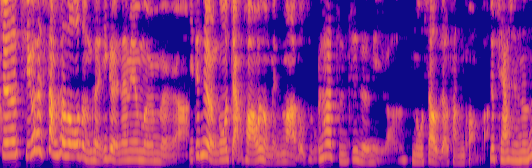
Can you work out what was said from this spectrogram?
觉得奇怪，上课的时候我怎么可能一个人在那边 murmur 啊？一定是有人跟我讲话，为什么每次骂的都是我？他只记得你吧？可能我笑的比较猖狂吧，就其他学生都是，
